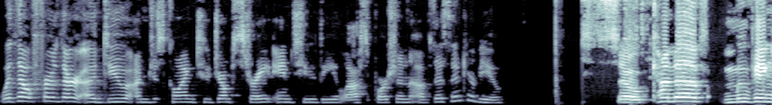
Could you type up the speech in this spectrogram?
Without further ado, I'm just going to jump straight into the last portion of this interview. So, kind of moving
